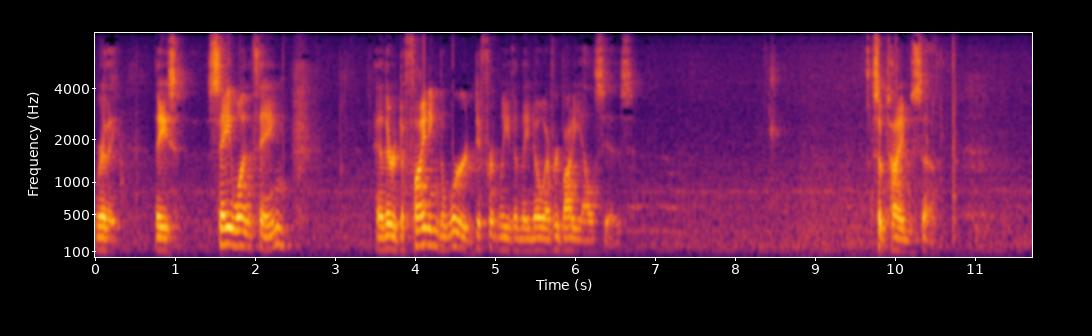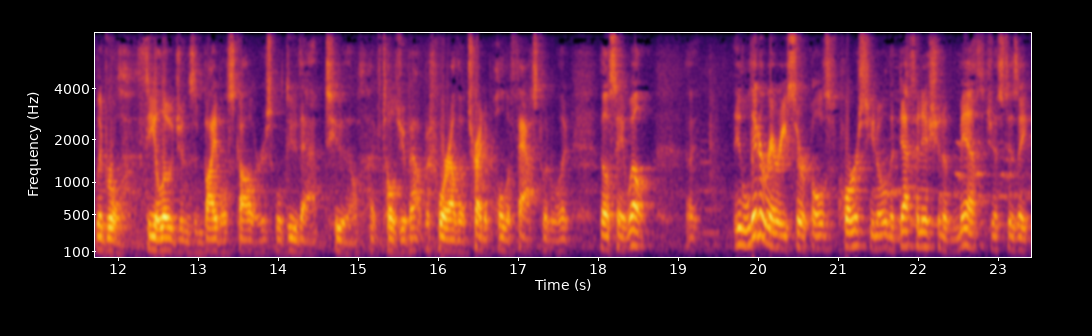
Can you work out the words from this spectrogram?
where they, they say one thing and they're defining the word differently than they know everybody else is. Sometimes uh, liberal theologians and Bible scholars will do that too. They'll, I've told you about before how they'll try to pull a fast one. They'll say, well, uh, in literary circles, of course, you know, the definition of myth just is a,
